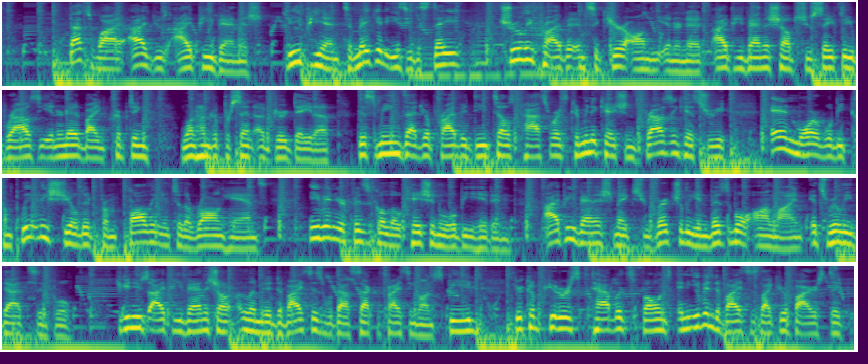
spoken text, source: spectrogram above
That's why I use IP Vanish VPN to make it easy to stay truly private and secure on the internet. IP Vanish helps you safely browse the internet by encrypting 100% of your data. This means that your private details, passwords, communications, browsing history, and more will be completely shielded from falling into the wrong hands. Even your physical location will be hidden. IP Vanish makes you virtually invisible online. It's really that simple. You can use IP Vanish on unlimited devices without sacrificing on speed. Your computers, tablets, phones, and even devices like your Fire Stick,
